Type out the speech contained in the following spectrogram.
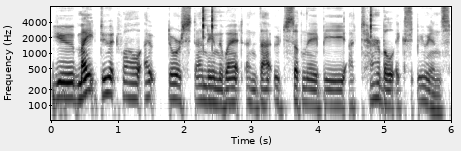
you might do it while outdoors standing in the wet, and that would suddenly be a terrible experience.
